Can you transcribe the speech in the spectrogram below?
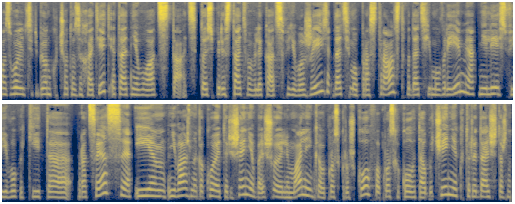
позволить ребенку что-то захотеть, это от него отстать. То есть перестать вовлекаться в его жизнь, дать ему пространство, дать ему время, не лезть в его какие-то процессы. И неважно, какое это решение, большое или маленькое, вопрос кружков, вопрос какого-то обучения, которое дальше должно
